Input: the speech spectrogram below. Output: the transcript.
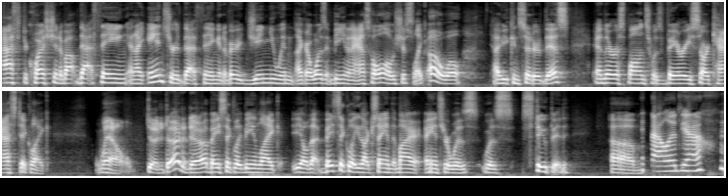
asked a question about that thing and I answered that thing in a very genuine like I wasn't being an asshole. I was just like, "Oh, well, have you considered this? And their response was very sarcastic, like, well, da da da da da, basically being like, you know, that basically like saying that my answer was was stupid. Um, Valid, yeah.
